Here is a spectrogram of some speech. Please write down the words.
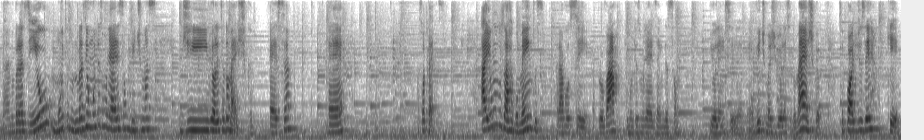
né, no Brasil, muitas, no Brasil, muitas mulheres são vítimas de violência doméstica. Essa é sua tese. Aí um dos argumentos para você provar que muitas mulheres ainda são violência, é, vítimas de violência doméstica, você pode dizer que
